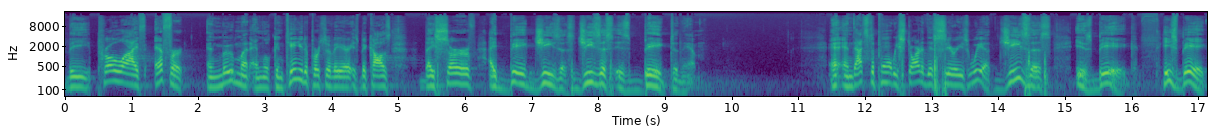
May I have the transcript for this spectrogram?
the pro life effort and movement and will continue to persevere is because they serve a big Jesus. Jesus is big to them. And, and that's the point we started this series with. Jesus is big. He's big.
